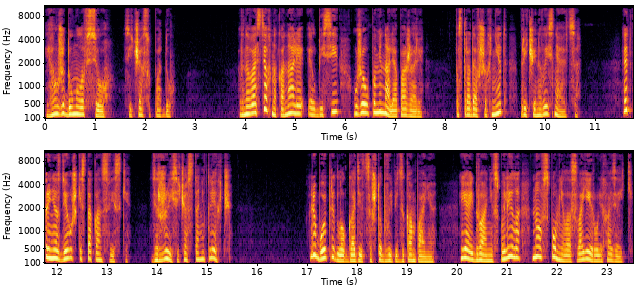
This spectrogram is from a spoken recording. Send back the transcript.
Я уже думала все — Сейчас упаду. В новостях на канале LBC уже упоминали о пожаре. Пострадавших нет, причины выясняются. Эд принес девушке стакан с виски. Держи, сейчас станет легче. Любой предлог годится, чтобы выпить за компанию. Я едва не вспылила, но вспомнила о своей роли хозяйки.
